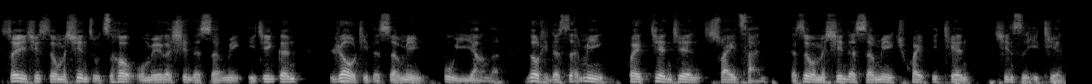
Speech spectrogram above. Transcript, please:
所以，其实我们信主之后，我们有一个新的生命，已经跟肉体的生命不一样了。肉体的生命会渐渐衰残，可是我们新的生命会一天新似一天。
